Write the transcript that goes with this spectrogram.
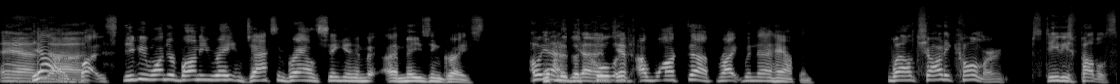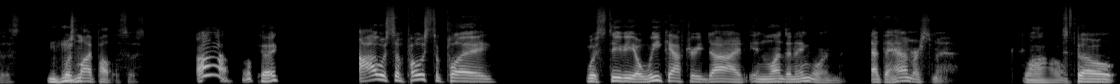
And Yeah, uh, Stevie Wonder, Bonnie Raitt, and Jackson Browne singing Amazing Grace. oh yeah, One of the uh, coolest. Jeff- I walked up right when that happened. well, Charlie Comer, Stevie's publicist, Mhm. was my publicist. Ah, okay. I was supposed to play with Stevie a week after he died in London, England, at the Hammersmith. Wow. So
